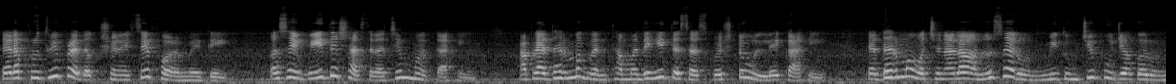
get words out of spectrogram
त्याला पृथ्वी प्रदक्षिणेचे फळ मिळते असे वेदशास्त्राचे मत आहे. आपल्या धर्मग्रंथामध्येही तसा स्पष्ट उल्लेख आहे. त्या धर्मवचनाला अनुसरून मी तुमची पूजा करून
